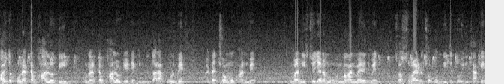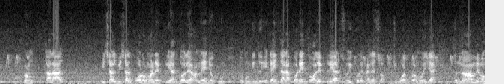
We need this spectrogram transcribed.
হয়তো কোনো একটা ভালো দিন, কোনো একটা ভালো ডেটে কিন্তু তারা করবে, একটা চমক আনবে। তোমরা নিশ্চয়ই জানো মোহনবাগান ম্যানেজমেন্ট সবসময় একটা চমক দিতে তৈরি থাকে এবং তারা বিশাল বিশাল বড় মানের প্লেয়ার দলে আনে যখন, তখন কিন্তু এটাই তারা করে, দলে প্লেয়ার সই করে ফেলে সব কিছু কনফার্ম হয়ে যায়। কিন্তু নাম এবং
